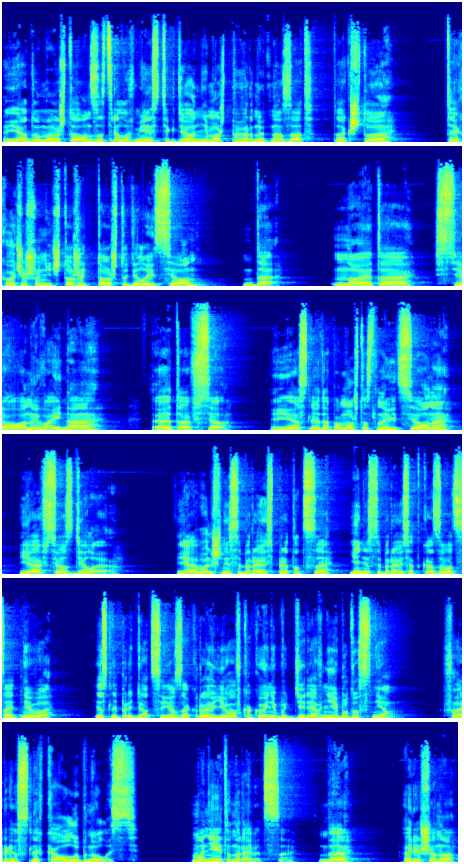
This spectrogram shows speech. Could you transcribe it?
Я думаю, что он застрял в месте, где он не может повернуть назад, так что... Ты хочешь уничтожить то, что делает Сион? Да. Но это... Сион и война. Это всё. Если это поможет остановить Сиона, я всё сделаю». Я больше не собираюсь прятаться, я не собираюсь отказываться от него. Если придётся, я закрою его в какой-нибудь деревне и буду с ним». Фарис слегка улыбнулась. «Мне это нравится. Да? Решено.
